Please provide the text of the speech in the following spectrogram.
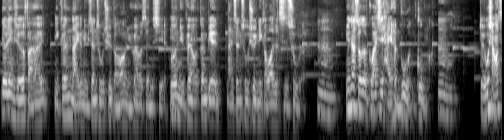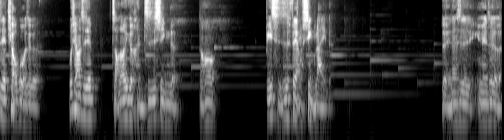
热恋期的时候反而你跟哪一个女生出去，搞不好女朋友生气，或者女朋友跟别的男生出去，你搞不好就吃醋了。嗯因为那时候的关系还很不稳固嘛。嗯对我想要直接跳过这个，我想要直接找到一个很知心的，然后彼此是非常信赖的。对，但是因为这个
